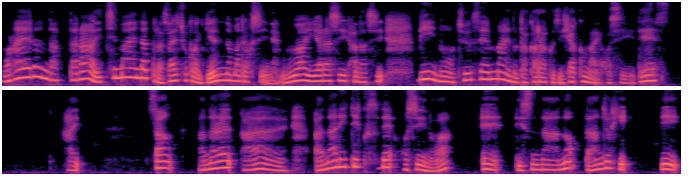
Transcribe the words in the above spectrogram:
もらえるんだったら、1万円だったら最初から現生で欲しいね。うわ、いやらしい話。B の抽選前の宝くじ100枚欲しいです。はい。3、アナラアナリティクスで欲しいのは？A、リスナーの男女比 B、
